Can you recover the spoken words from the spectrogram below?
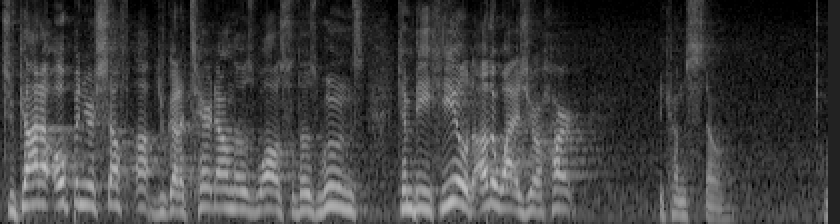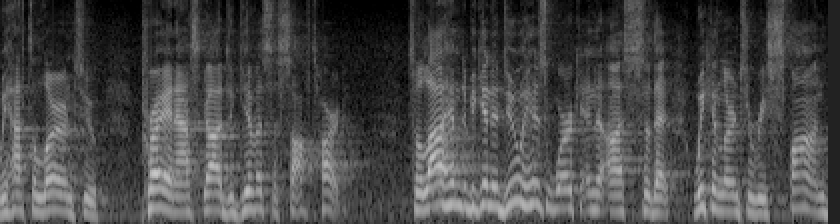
So you've got to open yourself up. You've got to tear down those walls so those wounds can be healed. Otherwise, your heart becomes stone. We have to learn to pray and ask God to give us a soft heart to allow Him to begin to do His work in us so that we can learn to respond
